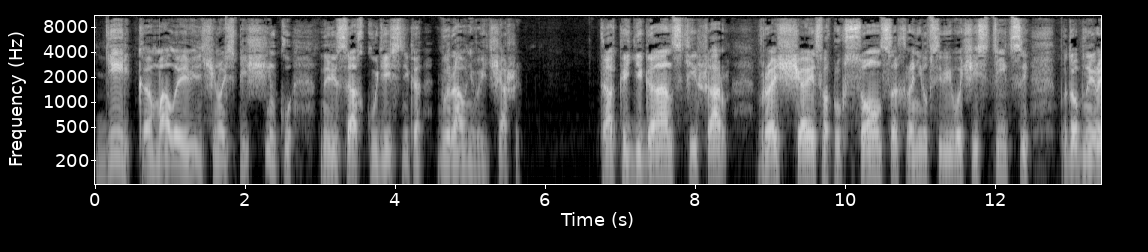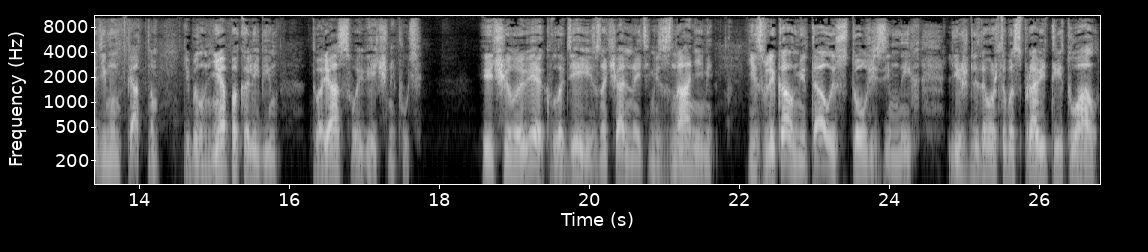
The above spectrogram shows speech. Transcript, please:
гирька, малая величиной с песчинку, на весах кудесника выравнивает чаши. Так и гигантский шар — вращаясь вокруг солнца, хранил в себе его частицы, подобные родимым пятнам, и был непоколебим, творя свой вечный путь. И человек, владея изначально этими знаниями, извлекал металл из толщ земных лишь для того, чтобы справить ритуал,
